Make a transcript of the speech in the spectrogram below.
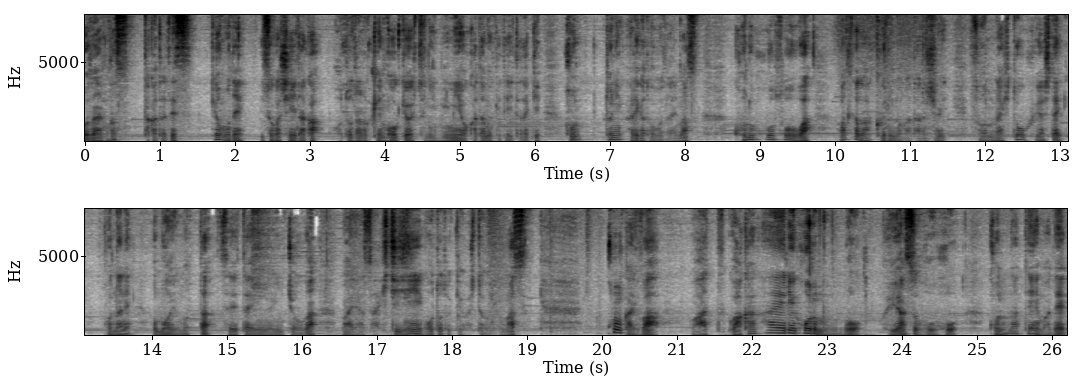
ございます。高田です。今日もね忙しい中大人の健康教室に耳を傾けていただき本当にありがとうございます。この放送は朝が来るのが楽しみ。そんな人を増やしたい。こんなね思いを持った生体院の院長が毎朝7時にお届けをしております。今回は若返りホルモンを増やす方法。こんなテーマで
